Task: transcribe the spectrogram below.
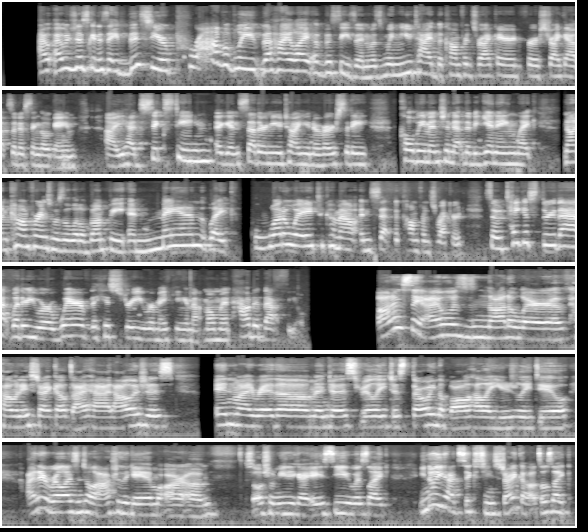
I, I was just going to say this year, probably the highlight of the season was when you tied the conference record for strikeouts in a single game. Uh, you had 16 against Southern Utah University. Colby mentioned at the beginning, like non conference was a little bumpy, and man, like what a way to come out and set the conference record. So take us through that, whether you were aware of the history you were making in that moment. How did that feel? Honestly, I was not aware of how many strikeouts I had. I was just in my rhythm and just really just throwing the ball how I usually do. I didn't realize until after the game, our um, social media guy AC was like, "You know, you had 16 strikeouts." I was like,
